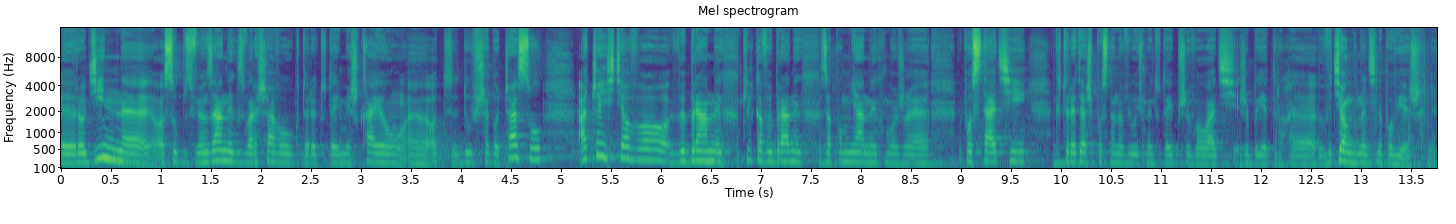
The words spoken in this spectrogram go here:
y, rodzinne osób związanych z Warszawą, które tutaj mieszkają e, od dłuższego czasu, a częściowo wybranych, kilka wybranych, zapomnianych może postaci, które też postanowiłyśmy tutaj przywołać, żeby je trochę wyciągnąć na powierzchnię.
